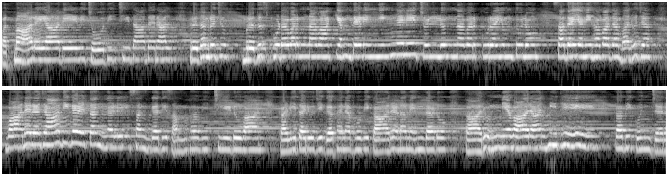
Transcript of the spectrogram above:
പത്മാലയാദേവി ചോദിച്ചിതാതരാൽ ഹൃദമൃജു മൃദുസ്ഫുടവർണവാക്യം തെളിഞ്ഞിങ്ങനെ ചൊല്ലുന്നവർ കുറയും തുലോം സദയമിഹവത മനുജ. വാനരജാതികൾ തങ്ങളിൽ സംഗതി സംഭവിച്ചിടുവാൻ കളിതരുചി ഗഹനഭുവി കാരണമെന്തടോ? കാരുണ്യവാരാന്വിധേ കവികുഞ്ചര.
